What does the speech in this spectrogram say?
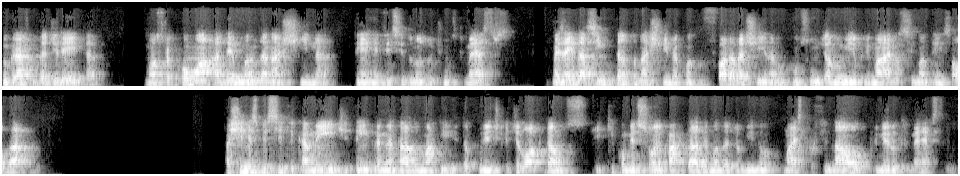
No gráfico da direita, mostra como a demanda na China tem arrefecido nos últimos trimestres, mas ainda assim, tanto na China quanto fora da China, o consumo de alumínio primário se mantém saudável. A China, especificamente, tem implementado uma rígida política de lockdowns e que começou a impactar a demanda de alumínio mais para o final do primeiro trimestre.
